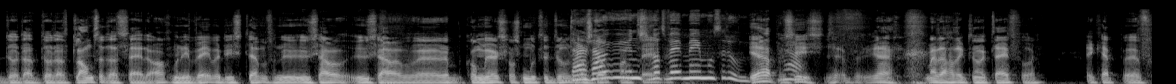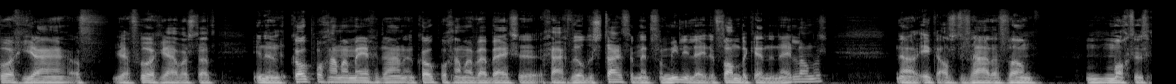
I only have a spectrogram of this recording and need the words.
doordat, doordat klanten dat zeiden... oh, meneer Weber, die stem van u... u zou, u zou eh, commercials moeten doen. Daar zou u eens wat mee moeten doen. Ja, precies. Ja. maar daar had ik nooit tijd voor. Ik heb eh, vorig jaar, of ja, vorig jaar was dat, in een kookprogramma meegedaan. Een kookprogramma waarbij ze graag wilden starten met familieleden van bekende Nederlanders. Nou, ik als de vader van mocht, dus,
